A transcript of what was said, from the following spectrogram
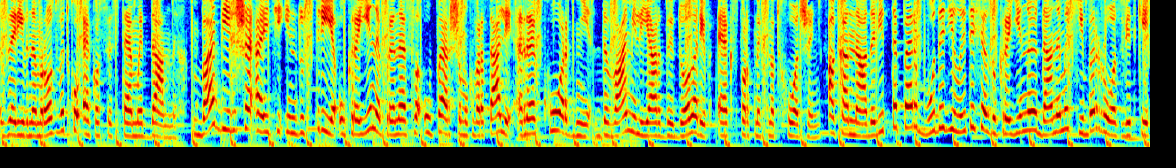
за рівнем розвитку екосистеми даних. Ба більше it індустрія України принесла у першому кварталі рекордні 2 мільярди доларів експортних надходжень. А Канада відтепер буде ділитися з Україною даними кіберрозвідки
